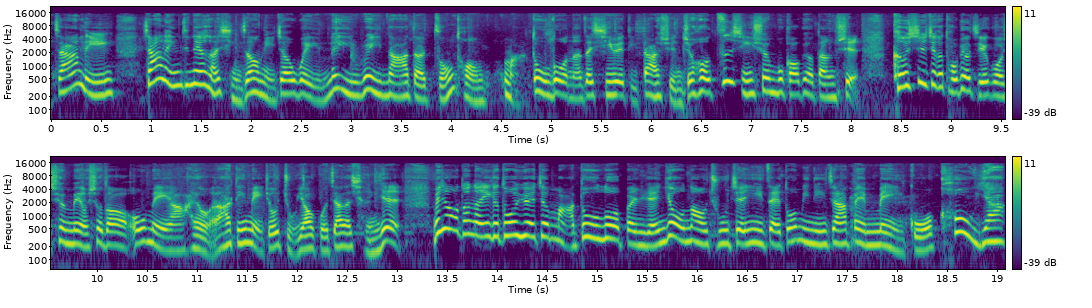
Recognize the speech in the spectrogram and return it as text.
嘉玲，嘉玲，今天来请教你，这委内瑞拉的总统马杜洛呢，在七月底大选之后自行宣布高票当选，可是这个投票结果却没有受到欧美啊，还有拉丁美洲主要国家的承认。没想到短短一个多月，这马杜洛本人又闹出争议，在多米尼加被美国扣押，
